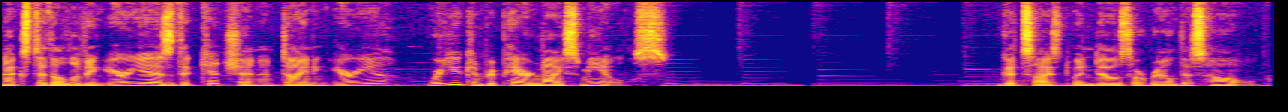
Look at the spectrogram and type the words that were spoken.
Next to the living area is the kitchen and dining area, where you can prepare nice meals. Good sized windows around this home,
